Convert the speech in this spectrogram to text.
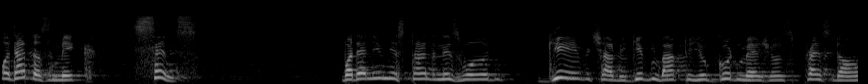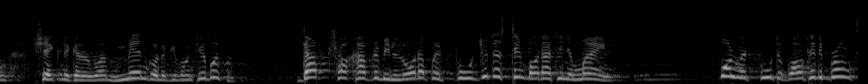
Well, that doesn't make sense. But then you stand in his word, give, it shall be given back to you, good measures, pressed down, shaken together, run, men going to give unto your bosom. That truck have to be loaded up with food. You just think about that in your mind. Full with food to go out to the Bronx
